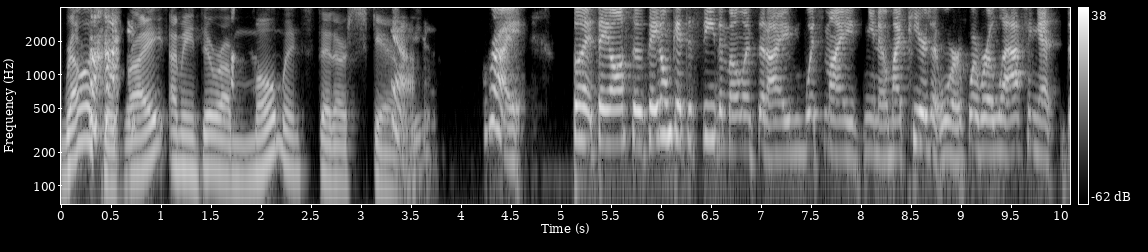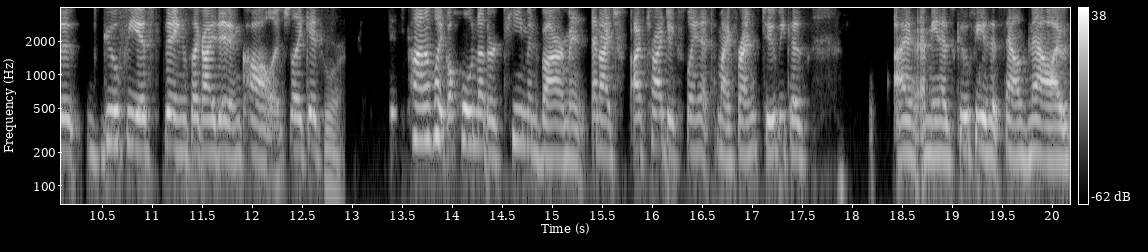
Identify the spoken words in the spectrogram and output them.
relative, right? I mean, there are moments that are scary. Yeah. Right. But they also they don't get to see the moments that I'm with my, you know, my peers at work where we're laughing at the goofiest things like I did in college. Like it's sure. it's kind of like a whole nother team environment. And I I've tried to explain that to my friends too, because I I mean, as goofy as it sounds now, I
